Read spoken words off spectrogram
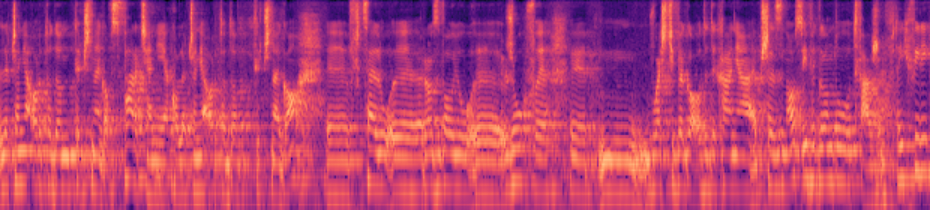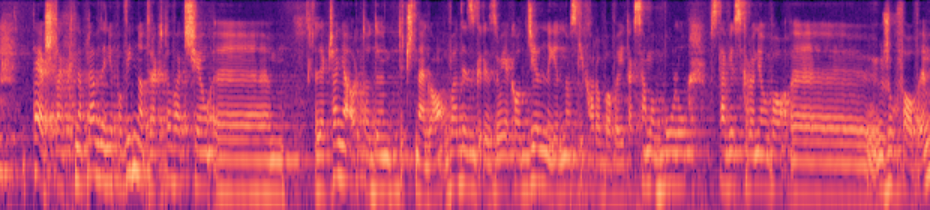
leczenia ortodontycznego, wsparcia niejako leczenia ortodontycznego w celu e, rozwoju e, żuchwy, e, właściwego oddychania przez nos i wyglądu twarzy. W tej chwili też tak naprawdę nie powinno traktować się e, leczenia ortodontycznego, wady zgryzu jako oddzielnej jednostki chorobowej, tak samo bólu w stawie skroniowo-żuchwowym,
